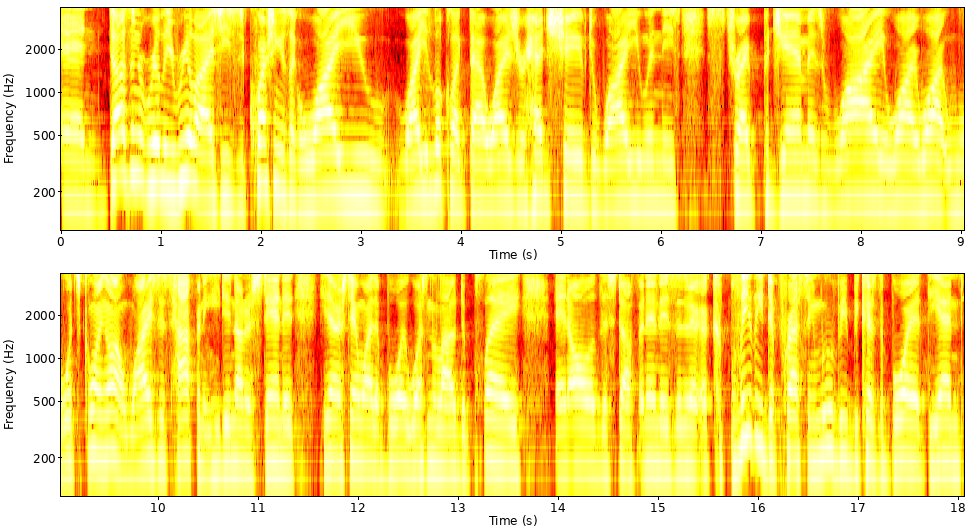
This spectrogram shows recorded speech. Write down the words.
and doesn't really realize he's questioning. He's like, "Why you? Why you look like that? Why is your head shaved? Why are you in these striped pajamas? Why? Why? Why? What's going on? Why is this happening?" He didn't understand it. He didn't understand why the boy wasn't allowed to play and all of this stuff. And it is a, a completely depressing movie because the boy at the end,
